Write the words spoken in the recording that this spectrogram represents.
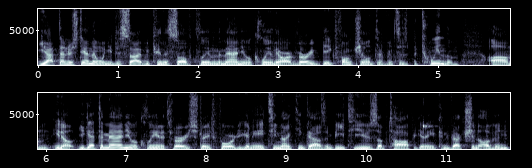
You have to understand that when you decide between the self-clean and the manual clean, there are very big functional differences between them. Um, you know, you get the manual clean, it's very straightforward. You're getting 18, 19,000 BTUs up top. You're getting a convection oven.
